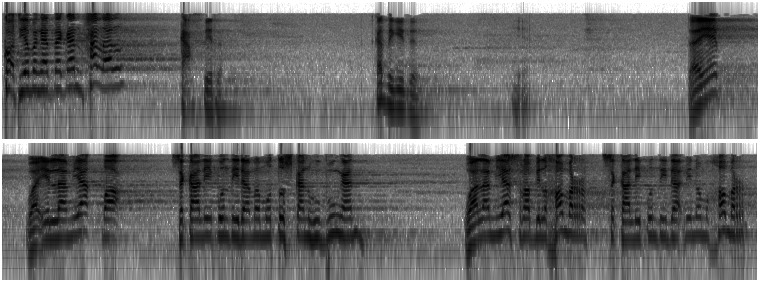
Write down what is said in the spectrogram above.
Kok dia mengatakan halal? Kafir. Kan begitu. Ya. Taib. Wa illam yaqta. Sekalipun tidak memutuskan hubungan. Walam yasrabil khamr. Sekalipun tidak minum khamr.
